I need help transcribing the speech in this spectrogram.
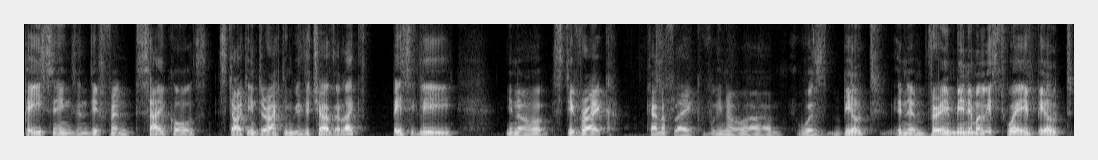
pacings and different cycles start interacting with each other. Like basically, you know, Steve Reich kind of like, you know, uh, was built in a very minimalist way, built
